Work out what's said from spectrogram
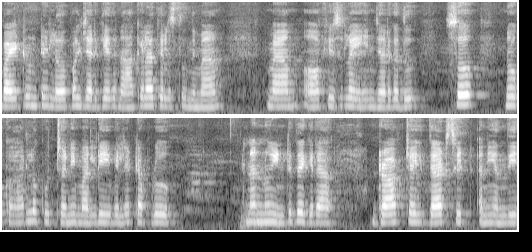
బయట ఉంటే లోపల జరిగేది నాకెలా తెలుస్తుంది మ్యామ్? మ్యామ్ ఆఫీసులో ఏం జరగదు. సో నువ్వు కారులో కూర్చొని మళ్ళీ వెళ్ళేటప్పుడు నన్ను ఇంటి దగ్గర డ్రాప్ చేయి దాట్స్ ఇట్ అని అంది.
